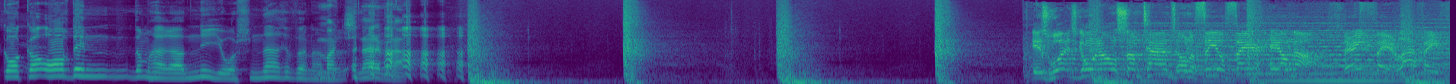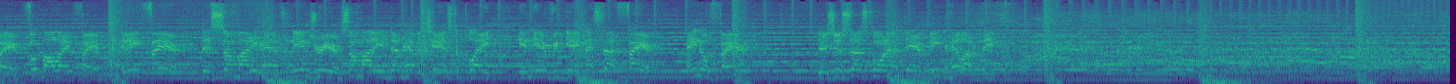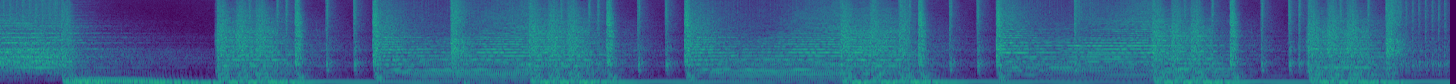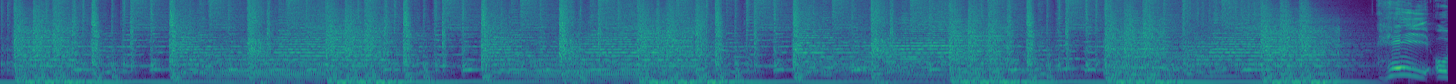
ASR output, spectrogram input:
Skaka av dig de här uh, nyårsnerverna. Matchnerverna. Is what's going on sometimes on the field fair? Hell no. There ain't fair. Life ain't fair. Football ain't fair. It ain't fair that somebody has an injury or somebody doesn't have a chance to play in every game. That's not fair. Ain't no fair. There's just us going out there and beating the hell out of people.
